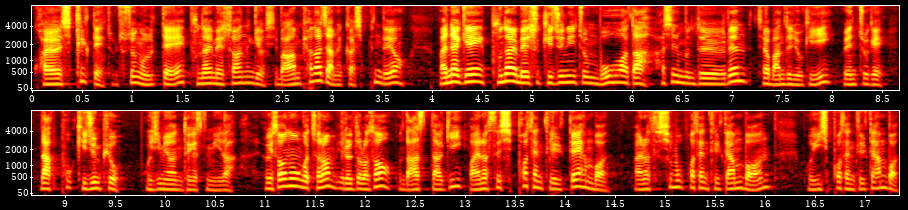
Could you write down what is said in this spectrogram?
과열시킬 때 좀 조정이 올 때 분할 매수하는 게 역시 마음 편하지 않을까 싶은데요. 만약에 분할 매수 기준이 좀 모호하다 하시는 분들은 제가 만든 여기 왼쪽에 낙폭 기준표 보시면 되겠습니다. 여기 써놓은 것처럼 예를 들어서 뭐 나스닥이 마이너스 10%일 때 한번, 마이너스 15%일 때 한번, 뭐 20%일 때 한 번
